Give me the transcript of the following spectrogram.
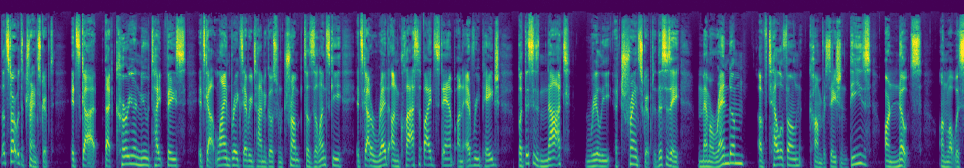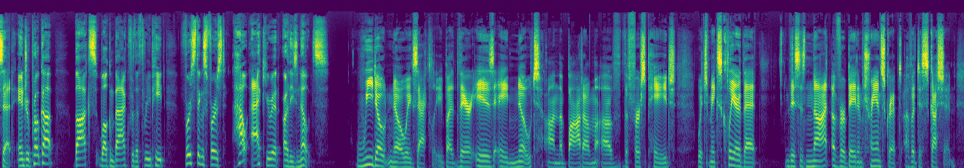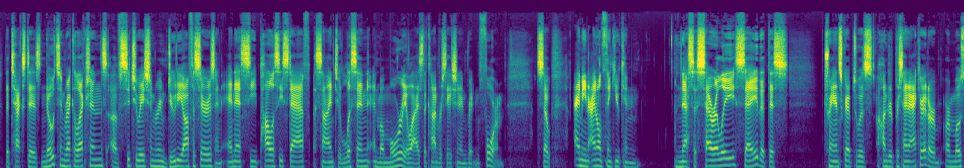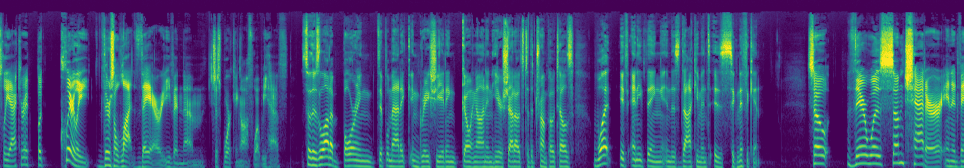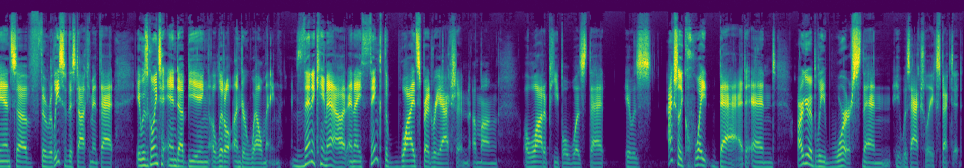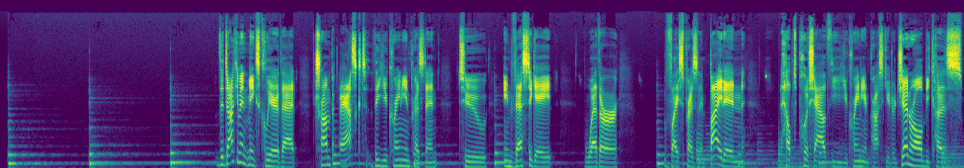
Let's start with the transcript. It's got that Courier New typeface. It's got line breaks every time it goes from Trump to Zelensky. It's got a red unclassified stamp on every page. But this is not really a transcript. This is a memorandum of telephone conversation. These are notes on what was said. Andrew Prokop, Vox, welcome back for the three-peat. First things first, how accurate are these notes? We don't know exactly, but there is a note on the bottom of the first page which makes clear that this is not a verbatim transcript of a discussion. The text is notes and recollections of Situation Room duty officers and NSC policy staff assigned to listen and memorialize the conversation in written form. So, I mean, I don't think you can necessarily say that this transcript was 100% accurate or, or mostly accurate, but clearly there's a lot there, even um, just working off what we have. So there's a lot of boring diplomatic ingratiating going on in here. Shout outs to the Trump hotels. What, if anything, in this document is significant? So there was some chatter in advance of the release of this document that it was going to end up being a little underwhelming. Then it came out, and I think the widespread reaction among a lot of people was that it was actually quite bad and arguably worse than it was actually expected. The document makes clear that Trump asked the Ukrainian president to investigate whether Vice President Biden helped push out the Ukrainian prosecutor general because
